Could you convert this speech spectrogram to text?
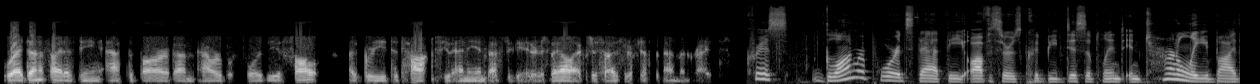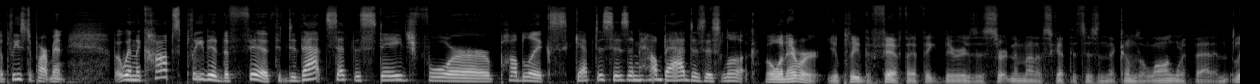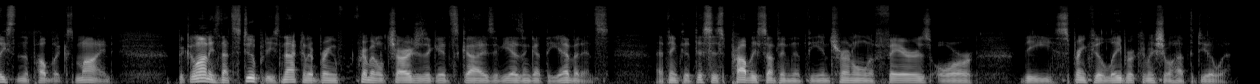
were identified as being at the bar about an hour before the assault agreed to talk to any investigators. They all exercised their Fifth Amendment rights. Chris, Glaun reports that the officers could be disciplined internally by the police department. But when the cops pleaded the Fifth, did that set the stage for public skepticism? How bad does this look? Well, whenever you plead the Fifth, I think there is a certain amount of skepticism that comes along with that, and at least in the public's mind. But Gulluni's not stupid. He's not going to bring criminal charges against guys if he hasn't got the evidence. I think that this is probably something that the Internal Affairs or the Springfield Labor Commission will have to deal with.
